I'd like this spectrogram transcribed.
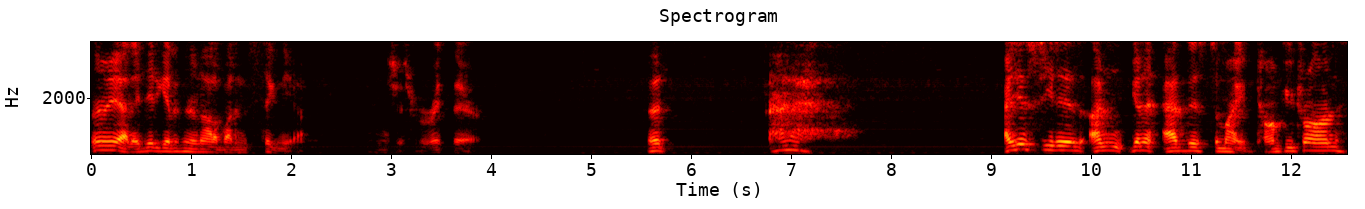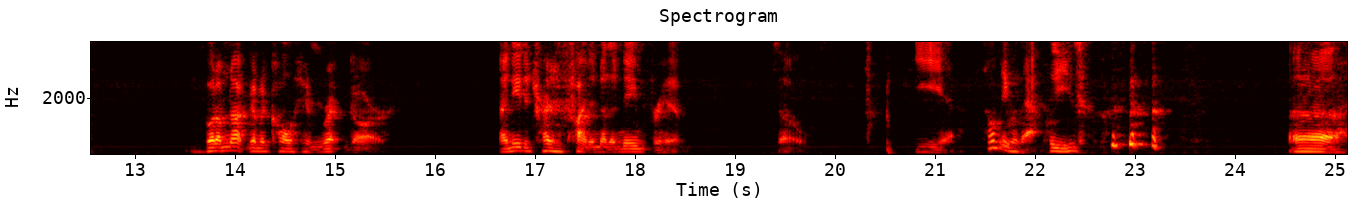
oh yeah, they did give him an Autobot insignia. It's just right there. But ah, I just see it as I'm gonna add this to my Computron, but I'm not gonna call him Wreck-Gar. I need to try to find another name for him. So, yeah, help me with that, please. uh,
